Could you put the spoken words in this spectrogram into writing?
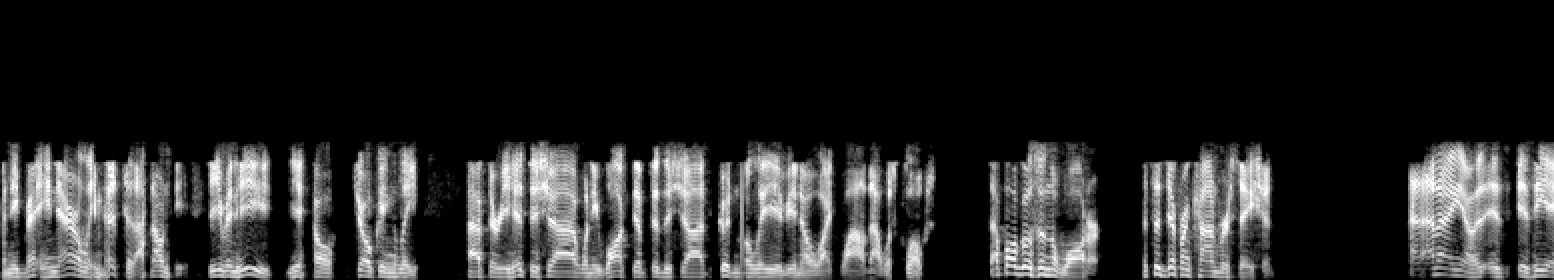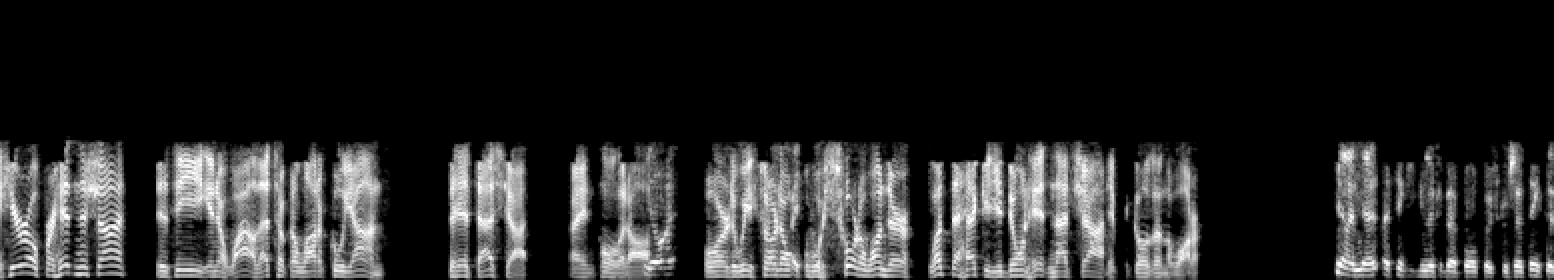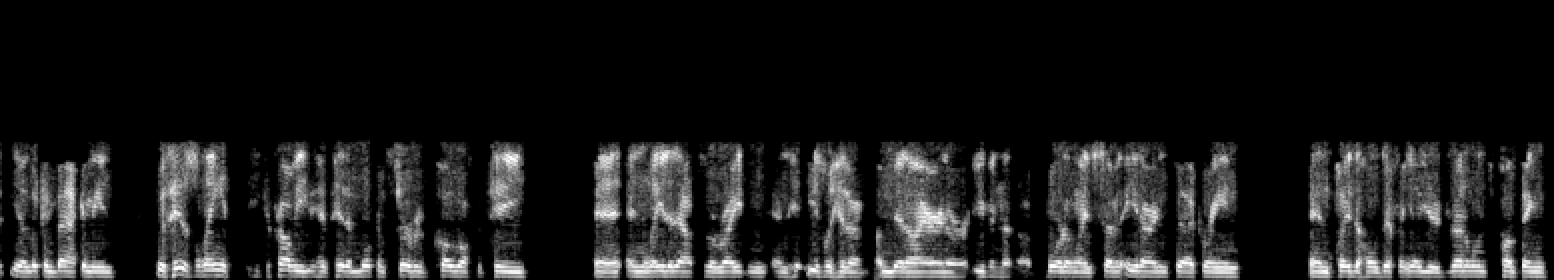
and he he narrowly missed it. I don't even he you know jokingly after he hit the shot when he walked up to the shot couldn't believe you know like wow that was close. That ball goes in the water. It's a different conversation. And, and I, you know, is is he a hero for hitting the shot? Is he, you know, wow, that took a lot of cool kuyans to hit that shot and pull it off? You know, I, or do we sort of, I, we sort of wonder, what the heck are you doing hitting that shot if it goes in the water? Yeah, I mean, I think you can look at that both ways because I think that, you know, looking back, I mean, with his length, he could probably have hit a more conservative club off the tee and, and laid it out to the right and, and easily hit a, a mid iron or even a borderline seven, eight iron into that green and played the whole different, you know, your adrenaline's pumping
